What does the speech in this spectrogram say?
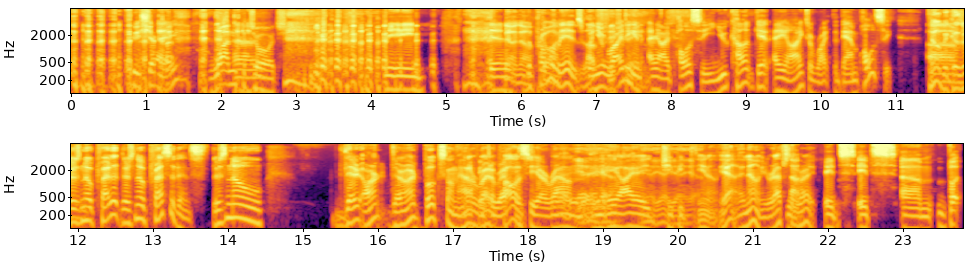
touche. One for Um, George. the, uh, No, no, the problem on. is Love when you're writing an AI policy, you can't get AI to write the damn policy. No, because Um, there's no pre- there's no precedence. There's no there aren't there aren't books on how Nothing to write to a reference. policy around Yeah, yeah, an yeah. AI GPT. You know, yeah, I know you're absolutely No, right. It's it's um but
